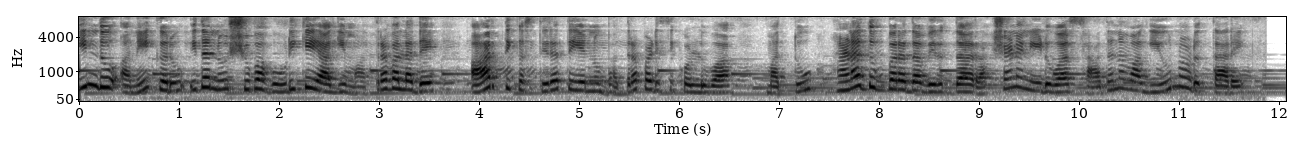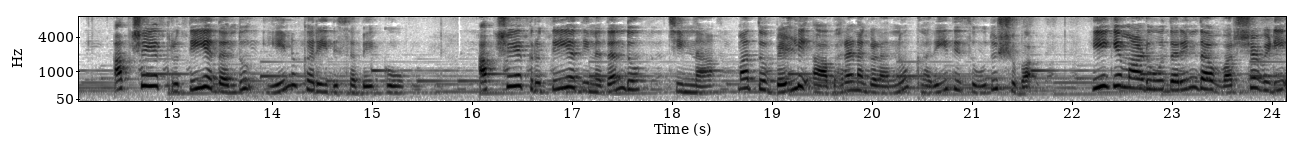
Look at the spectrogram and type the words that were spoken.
ಇಂದು ಅನೇಕರು ಇದನ್ನು ಶುಭ ಹೂಡಿಕೆಯಾಗಿ ಮಾತ್ರವಲ್ಲದೆ ಆರ್ಥಿಕ ಸ್ಥಿರತೆಯನ್ನು ಭದ್ರಪಡಿಸಿಕೊಳ್ಳುವ ಮತ್ತು ಹಣದುಬ್ಬರದ ವಿರುದ್ಧ ರಕ್ಷಣೆ ನೀಡುವ ಸಾಧನವಾಗಿಯೂ ನೋಡುತ್ತಾರೆ. ಅಕ್ಷಯ ತೃತೀಯದಂದು ಏನು ಖರೀದಿಸಬೇಕು? ಅಕ್ಷಯ ತೃತೀಯ ದಿನದಂದು ಚಿನ್ನ ಮತ್ತು ಬೆಳ್ಳಿ ಆಭರಣಗಳನ್ನು ಖರೀದಿಸುವುದು ಶುಭ. ಹೀಗೆ ಮಾಡುವುದರಿಂದ ವರ್ಷವಿಡೀ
